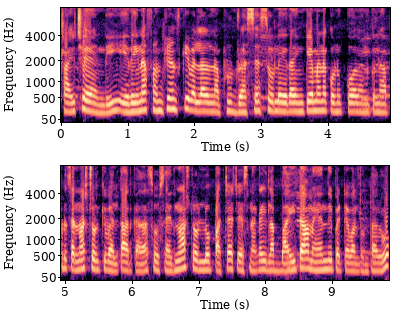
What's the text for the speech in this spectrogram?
ట్రై చేయండి. ఏదైనా ఫంక్షన్స్కి వెళ్ళాలన్నప్పుడు డ్రెస్సెస్ లేదా ఇంకేమైనా కొనుక్కోవాలనుకున్నప్పుడు సన్మా స్టోర్కి వెళ్తారు కదా. సో సన్మా స్టోర్లో పర్చేస్ చేసినాక ఇలా బయట మెహందీ పెట్టే వాళ్ళు ఉంటారు.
